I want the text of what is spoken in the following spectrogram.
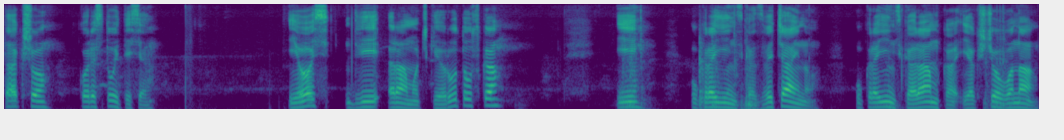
Так що користуйтеся. І ось дві рамочки рутовська і українська. Звичайно, українська рамка, якщо вона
